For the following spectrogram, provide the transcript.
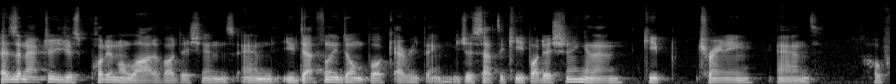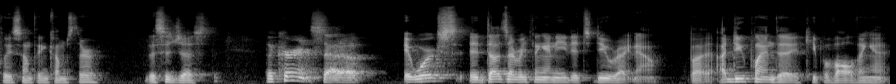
As an actor, you just put in a lot of auditions and you definitely don't book everything. You just have to keep auditioning and then keep training and hopefully something comes through. This is just the current setup. It works, it does everything I need it to do right now, but I do plan to keep evolving it.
